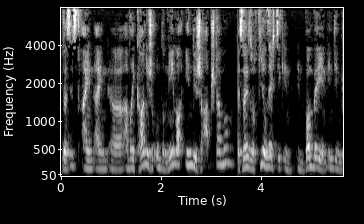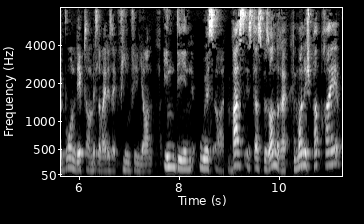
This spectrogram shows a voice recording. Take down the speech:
Das ist ein, ein äh, amerikanischer Unternehmer indischer Abstammung. Er ist 1964 in, in Bombay in Indien geboren, lebt aber mittlerweile seit vielen, vielen Jahren in den USA. Was ist das Besondere? Monish Paprei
